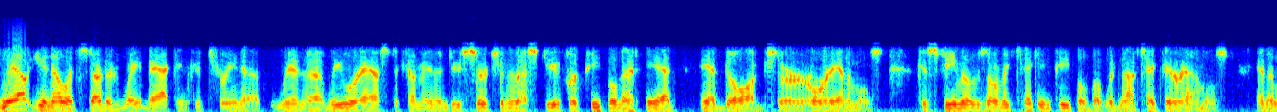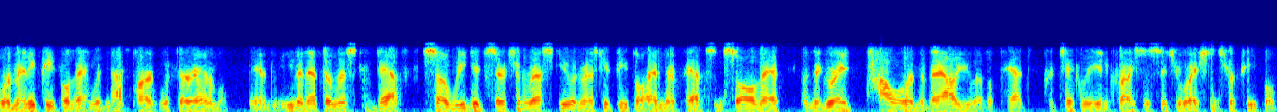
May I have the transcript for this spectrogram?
Well, you know, it started way back in Katrina when uh, we were asked to come in and do search and rescue for people that had had dogs or or animals, because FEMA was only taking people but would not take their animals, and there were many people that would not part with their animal, and even at the risk of death. So we did search and rescue and rescued people and their pets and saw that the great power and the value of a pet, particularly in crisis situations for people.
